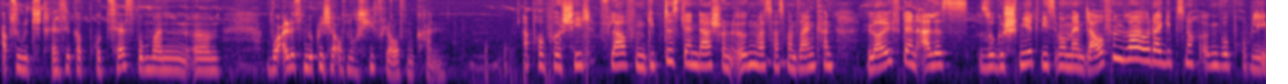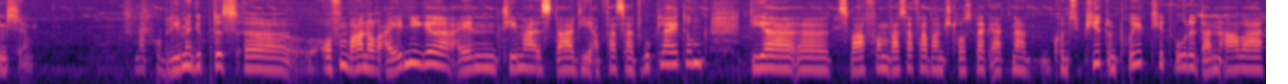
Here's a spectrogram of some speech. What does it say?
absolut stressiger Prozess, wo man, ähm, wo alles Mögliche auch noch schieflaufen kann. Apropos Schieflaufen, gibt es denn da schon irgendwas, was man sagen kann? Läuft denn alles so geschmiert, wie es im Moment laufen soll, oder gibt es noch irgendwo Problemchen? Na, Probleme gibt es äh, offenbar noch einige. Ein Thema ist da die Abwasserdruckleitung, die ja äh, zwar vom Wasserverband Strausberg-Erkner konzipiert und projektiert wurde, dann aber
